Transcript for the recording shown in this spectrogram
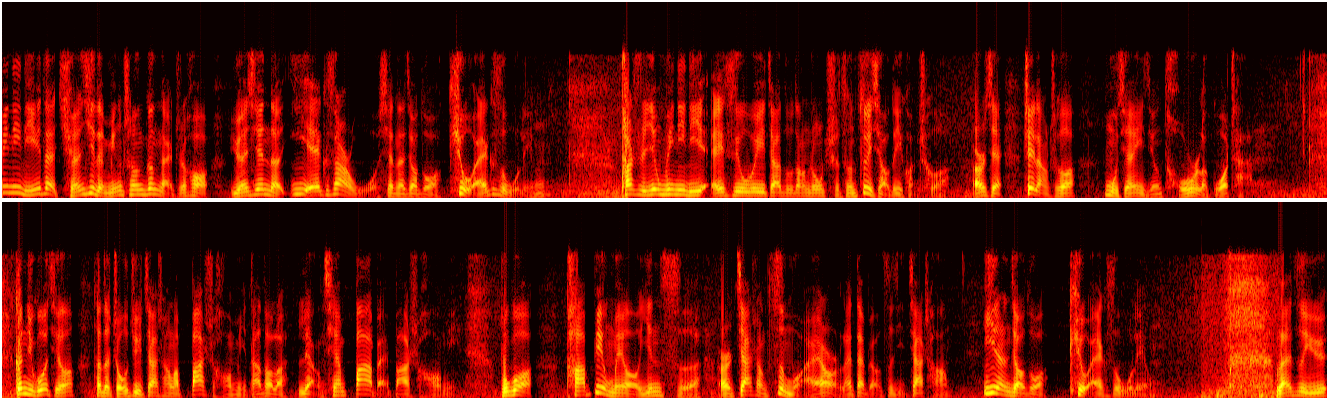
菲尼迪在全系的名称更改之后，原先的 EX25 现在叫做 QX50，它是英菲尼迪 SUV 家族当中尺寸最小的一款车，而且这辆车目前已经投入了国产。根据国情，它的轴距加长了八十毫米，达到了两千八百八十毫米。不过，它并没有因此而加上字母 L 来代表自己加长，依然叫做 QX50。来自于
